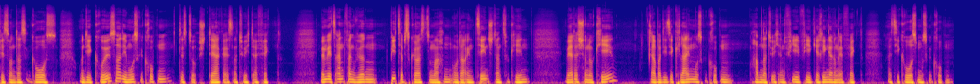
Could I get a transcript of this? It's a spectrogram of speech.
besonders groß. Und je größer die Muskelgruppen, desto stärker ist natürlich der Effekt. Wenn wir jetzt anfangen würden, Bizeps Curls zu machen oder in Zehenstand zu gehen, wäre das schon okay. Aber diese kleinen Muskelgruppen haben natürlich einen viel, viel geringeren Effekt als die großen Muskelgruppen.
